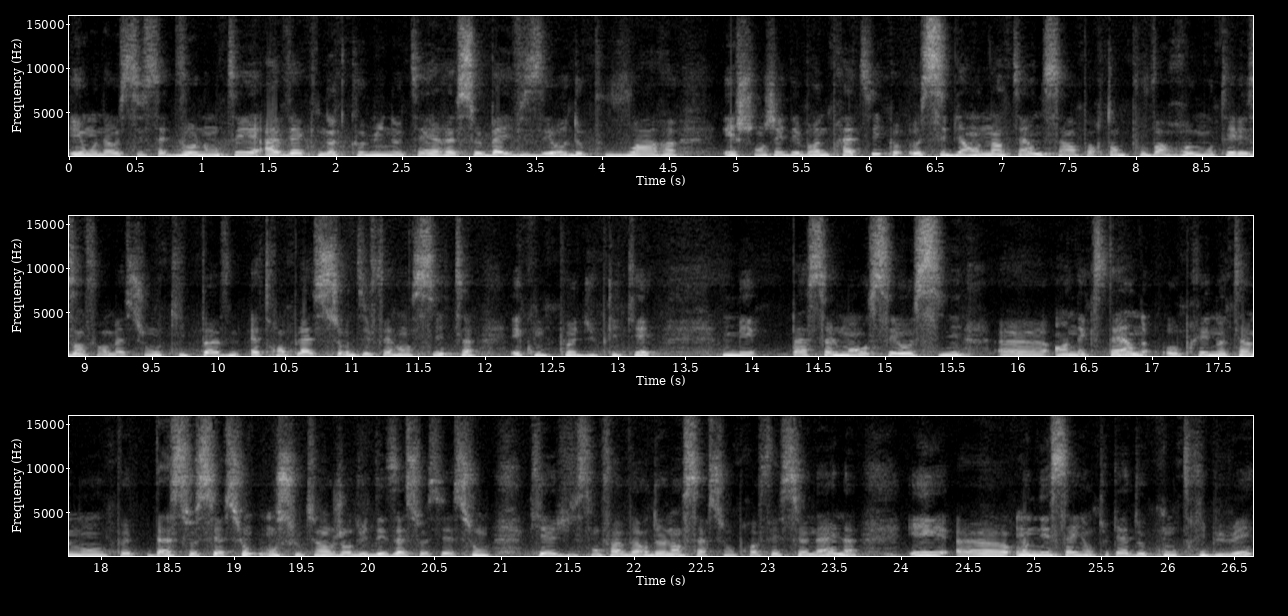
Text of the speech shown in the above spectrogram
Et on a aussi cette volonté avec notre communauté RSE by Viseo de pouvoir échanger des bonnes pratiques, aussi bien en interne, c'est important de pouvoir remonter les informations qui peuvent être en place sur différents sites et qu'on peut dupliquer, mais pas seulement, c'est aussi euh, en externe, auprès notamment d'associations. On soutient aujourd'hui des associations qui agissent en faveur de l'insertion professionnelle et euh, on essaye en tout cas de contribuer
